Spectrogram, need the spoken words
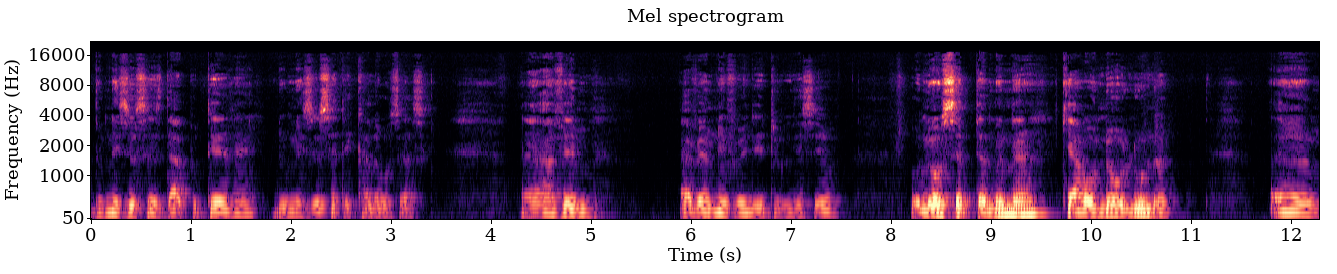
Dumnezeu să-ți dea putere, Dumnezeu să te călăuzească. Avem, avem nevoie de Dumnezeu. O nouă săptămână, chiar o nouă lună, um,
